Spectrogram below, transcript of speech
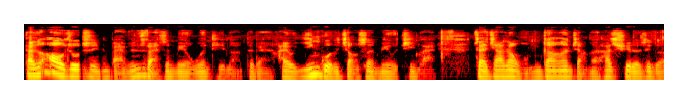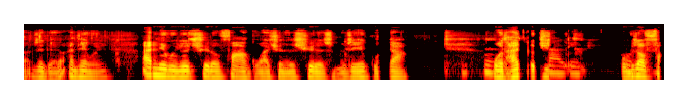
但是澳洲是百分之百是没有问题的，对不对？还有英国的角色没有进来，再加上我们刚刚讲的，他去了这个这个岸田文。岸田文就去了法国，还选择去了什么这些国家？嗯、我还有去，我不知道法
